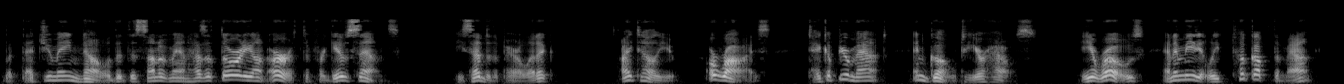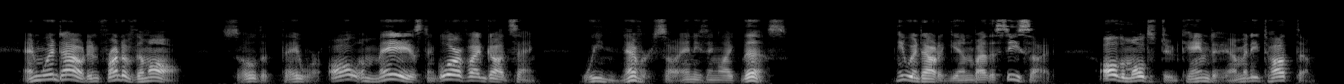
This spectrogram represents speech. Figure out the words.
But that you may know that the Son of Man has authority on earth to forgive sins. He said to the paralytic, I tell you, arise, Take up your mat and go to your house. He arose and immediately took up the mat and went out in front of them all, so that they were all amazed and glorified God, saying, We never saw anything like this. He went out again by the seaside. All the multitude came to him, and he taught them.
